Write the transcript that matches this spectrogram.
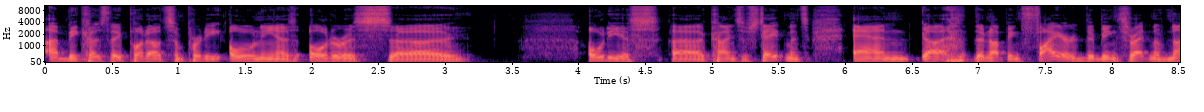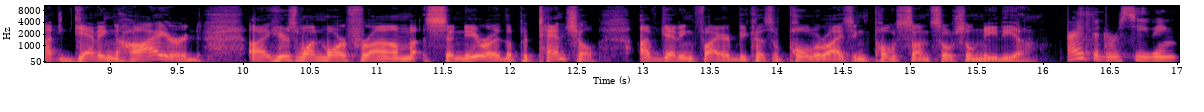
uh, because they put out some pretty odorous, odorous uh, odious uh, kinds of statements, and uh, they're not being fired. They're being threatened of not getting hired. Uh, here's one more from Sunira the potential of getting fired because of polarizing posts on social media. I've been receiving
